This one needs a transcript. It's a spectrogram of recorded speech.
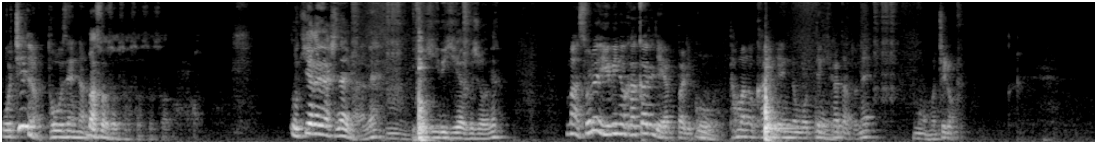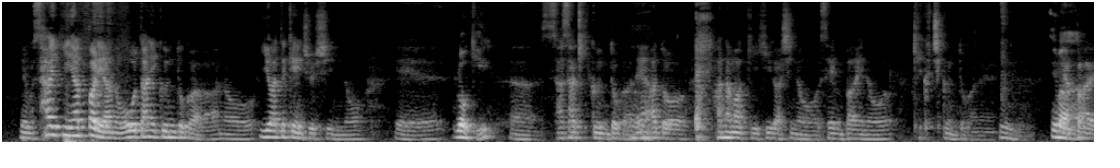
落ちるのは当然なんだ、まあそうそうそうそうそうそう。浮き上がりはしないからね。うん力力学上ね。まあそれは指のかかりでやっぱりこう、うん。球の回転の持ってき方とね、もうもちろん。でも最近やっぱりあの大谷君とか岩手県出身の、えローキ？ーうん、佐々木君とかね、うん。あと花巻東の先輩の菊池君とかね。ー、今やっぱり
